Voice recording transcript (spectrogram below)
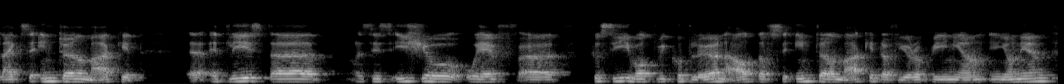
like the internal market. Uh, at least this issue we have to see what we could learn out of the internal market of European Union,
